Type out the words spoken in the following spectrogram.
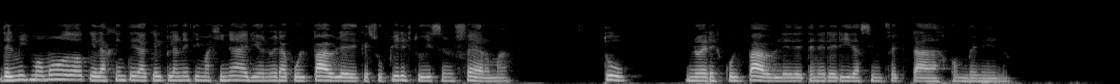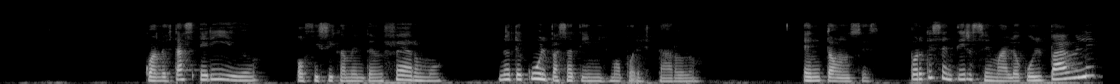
Del mismo modo que la gente de aquel planeta imaginario no era culpable de que su piel estuviese enferma, tú no eres culpable de tener heridas infectadas con veneno. Cuando estás herido o físicamente enfermo, no te culpas a ti mismo por estarlo. Entonces, ¿por qué sentirse mal o culpable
